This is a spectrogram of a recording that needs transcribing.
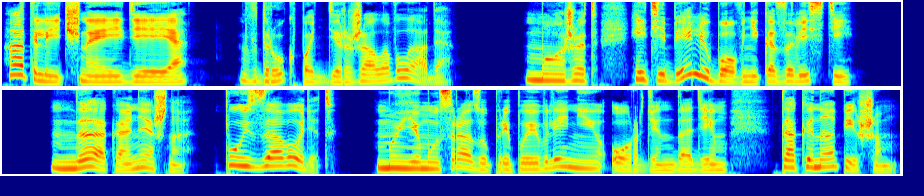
Отличная идея!» — вдруг поддержала Влада. «Может, и тебе любовника завести?» «Да, конечно, пусть заводит. Мы ему сразу при появлении орден дадим. Так и напишем.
